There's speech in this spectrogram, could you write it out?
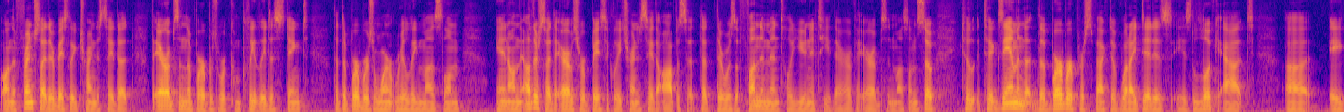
on the French side, they're basically trying to say that the Arabs and the Berbers were completely distinct, that the Berbers weren't really Muslim, and on the other side, the Arabs were basically trying to say the opposite, that there was a fundamental unity there of Arabs and Muslims. So to, to examine the, the Berber perspective, what I did is, is look at uh, a,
